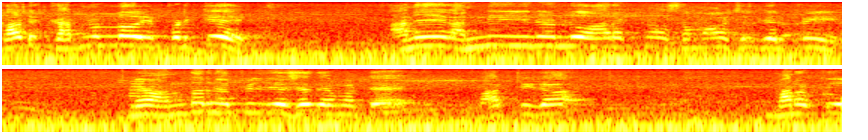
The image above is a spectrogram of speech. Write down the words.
కాబట్టి కర్నూలులో ఇప్పటికే అనేక అన్ని యూనియన్లు ఆరక్షణ సమావేశాలు జరిపి మేము అందరిని అప్పీల్ చేసేది ఏమంటే పార్టీగా మనకు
